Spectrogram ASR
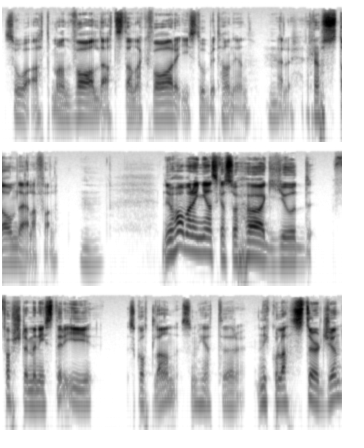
så att man valde att stanna kvar i Storbritannien, Mm. eller rösta om det i alla fall. Mm. Nu har man en ganska så högljudd första minister i Skottland som heter Nicola Sturgeon.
